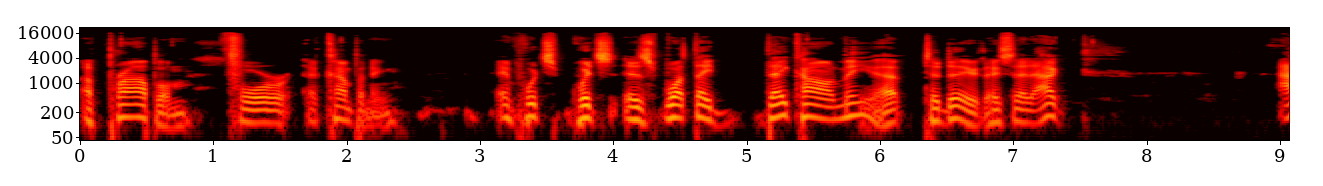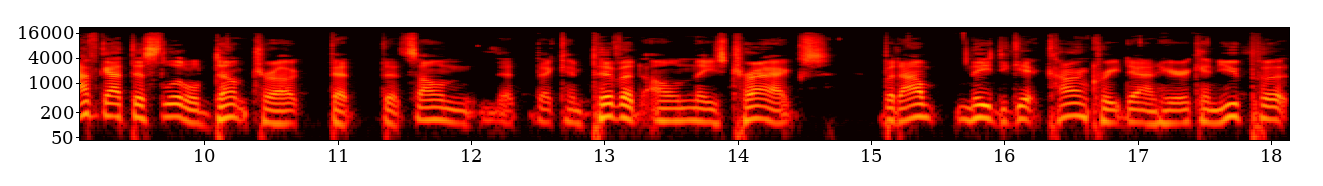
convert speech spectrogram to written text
a problem for a company, and which which is what they they called me up to do. They said I I've got this little dump truck that that's on that that can pivot on these tracks, but I need to get concrete down here. Can you put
